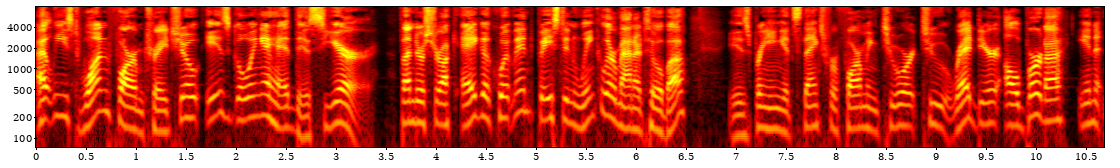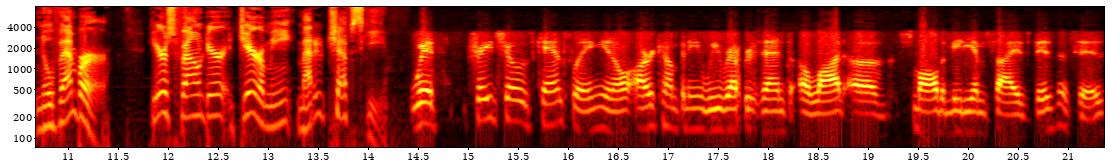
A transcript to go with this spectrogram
At least one farm trade show is going ahead this year. Thunderstruck Ag Equipment, based in Winkler, Manitoba, is bringing its Thanks for Farming tour to Red Deer, Alberta in November. Here's founder Jeremy Matuszewski. With trade shows canceling, you know, our company, we represent a lot of small to medium sized businesses,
